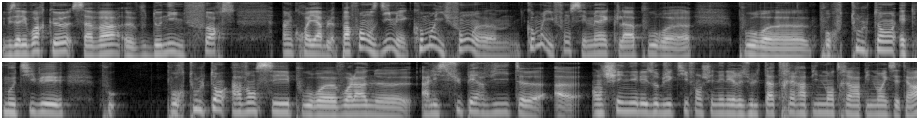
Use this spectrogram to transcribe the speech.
Et vous allez voir que ça va euh, vous donner une force incroyable. Parfois, on se dit, mais comment ils font, euh, comment ils font ces mecs-là pour, pour, pour tout le temps être motivés, pour, pour tout le temps avancer, pour euh, voilà, aller super vite, euh, enchaîner les objectifs, enchaîner les résultats très rapidement, très rapidement, etc.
